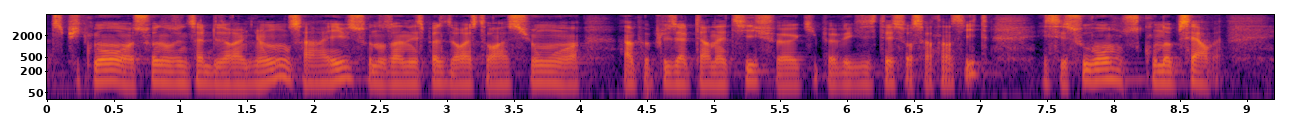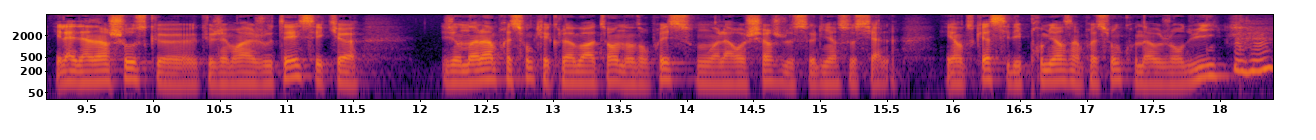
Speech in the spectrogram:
typiquement soit dans une salle de réunion, ça arrive, soit dans un espace de restauration un peu plus alternatif qui peuvent exister sur certains sites. Et c'est souvent ce qu'on observe. Et la dernière chose que, que j'aimerais ajouter, c'est que on a l'impression que les collaborateurs en entreprise sont à la recherche de ce lien social. Et en tout cas, c'est les premières impressions qu'on a aujourd'hui. Mhm.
